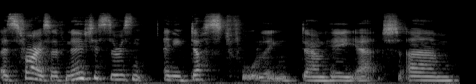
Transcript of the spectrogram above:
as far as I've noticed, there isn't any dust falling down here yet. Um,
